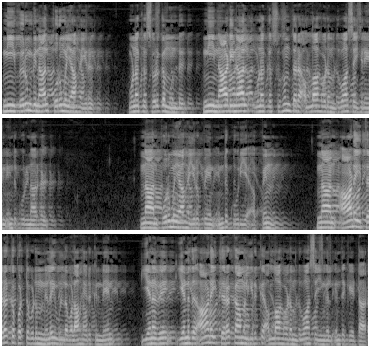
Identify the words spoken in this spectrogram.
நீ விரும்பினால் பொறுமையாக இரு. உனக்கு சொர்க்கம் உண்டு. நீ நாடினால் உனக்கு சுகம் தர அல்லாஹுவிடம் துவா செய்கிறேன் என்று கூறினார்கள். நான் பொறுமையாக இருப்பேன் என்று கூறிய அப்பெண் நான் ஆடை திறக்கப்பட்டுவிடும் நிலை உள்ளவளாக இருக்கின்றேன். எனவே எனது ஆடை திறக்காமல் இருக்க அல்லாஹுவிடம் துவா செய்யுங்கள் என்று கேட்டார்.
